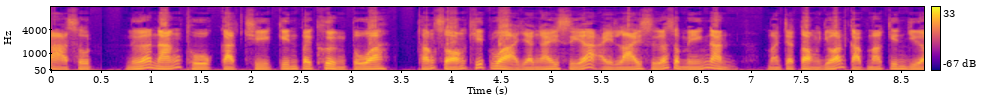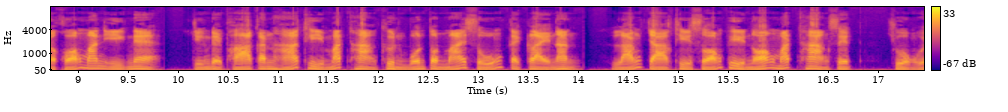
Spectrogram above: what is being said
ล่าสุด เนื้อหนังถูกกัดฉีกกินไปครึ่งตัว ทั้งสองคิดว่ายังไงเสียไอ้หลายเสือสมิงนั่น มันจะต้องย้อนกลับมากินเหยื่อของมันอีกแน่ จึงได้พากันหาที่มัดห่างขึ้นบนต้นไม้สูงไกลๆนั่น หลังจากที่สองพี่น้องมัดห่างเสร็จ ช่วงเว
